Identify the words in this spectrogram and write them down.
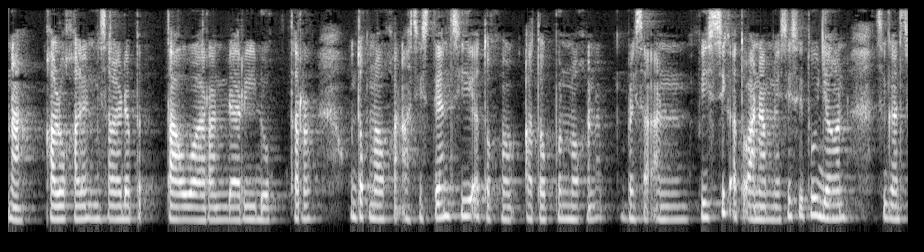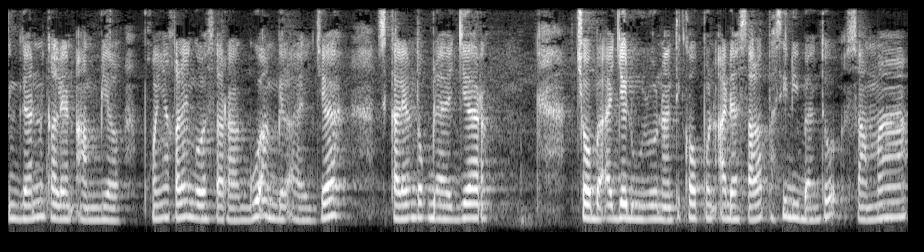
Nah, kalau kalian misalnya dapat tawaran dari dokter untuk melakukan asistensi atau ataupun melakukan pemeriksaan fisik atau anamnesis itu jangan segan-segan kalian ambil. Pokoknya kalian gak usah ragu, ambil aja. Sekalian untuk belajar. Coba aja dulu nanti kalaupun ada salah pasti dibantu sama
